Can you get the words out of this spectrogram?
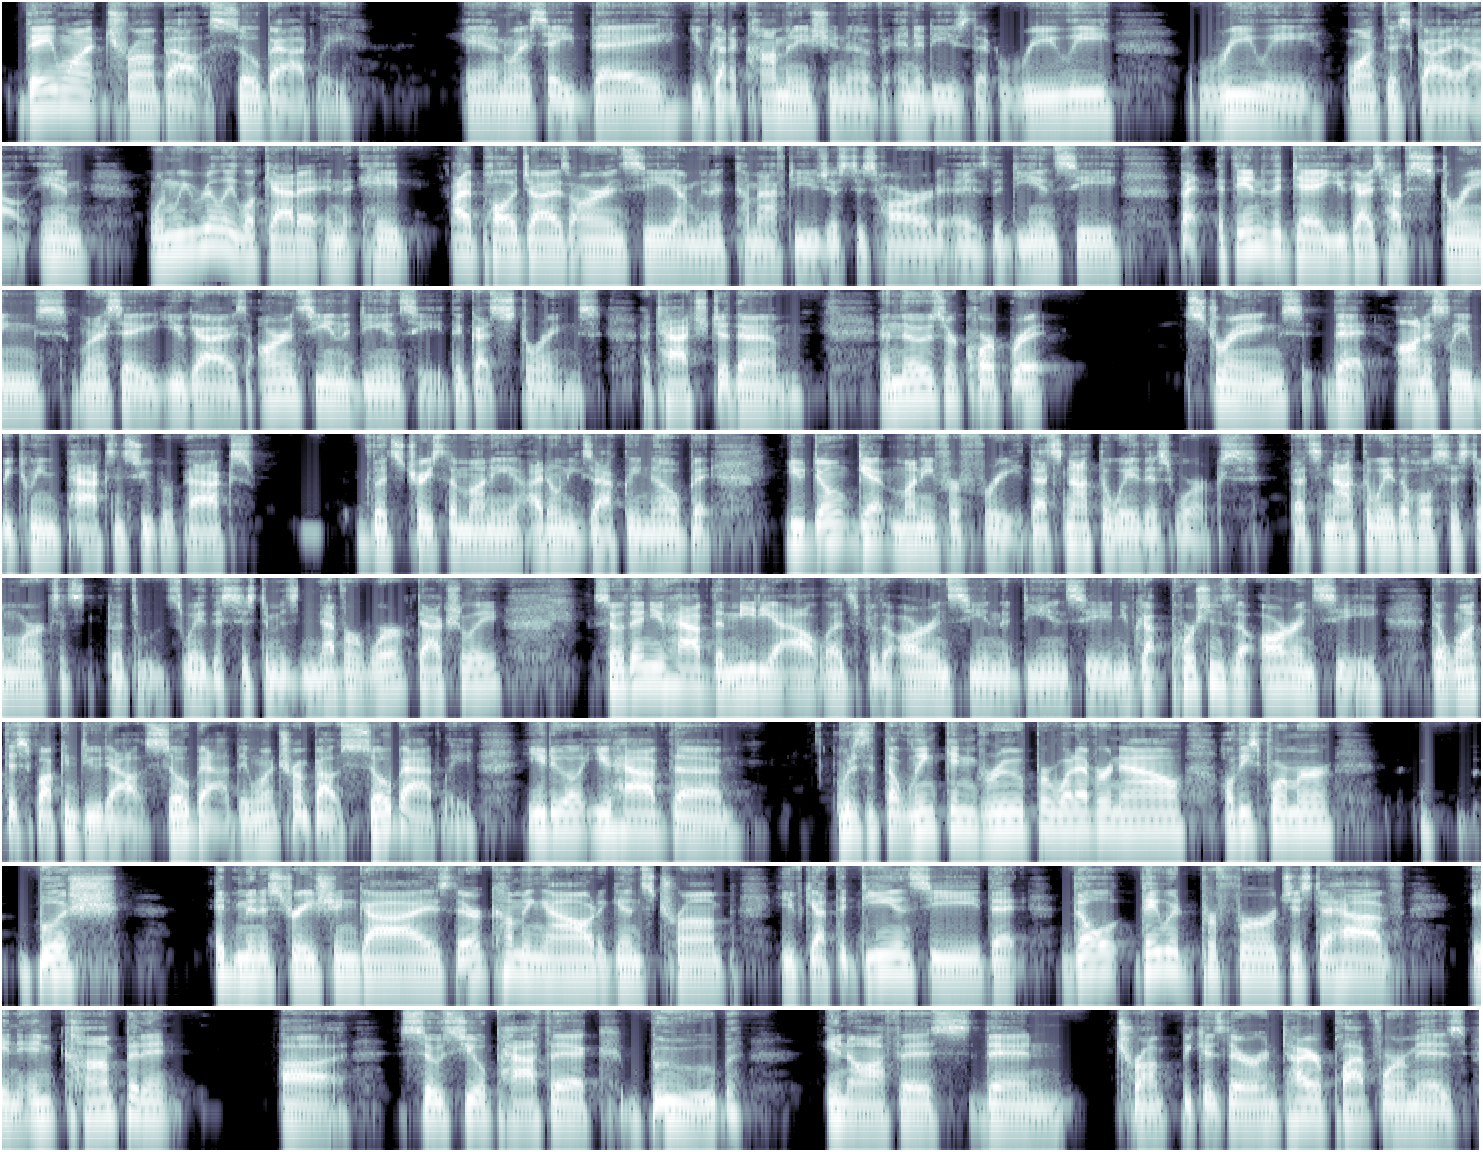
they want trump out so badly and when i say they you've got a combination of entities that really really want this guy out and when we really look at it and hey I apologize, RNC. I'm going to come after you just as hard as the DNC. But at the end of the day, you guys have strings. When I say you guys, RNC and the DNC, they've got strings attached to them. And those are corporate strings that honestly, between PACs and super PACs, let's trace the money. I don't exactly know, but you don't get money for free. That's not the way this works. That's not the way the whole system works. It's that's the way the system has never worked, actually. So then you have the media outlets for the RNC and the DNC, and you've got portions of the RNC that want this fucking dude out so bad. They want Trump out so badly. You do. You have the what is it, the Lincoln Group or whatever now? All these former Bush administration guys they're coming out against Trump you've got the DNC that they'll they would prefer just to have an incompetent uh sociopathic boob in office than Trump because their entire platform is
